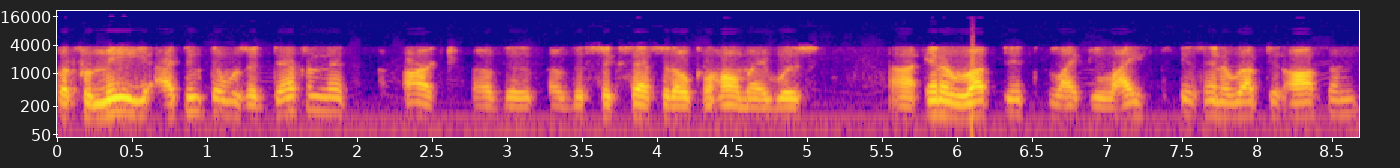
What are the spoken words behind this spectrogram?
But for me, I think there was a definite arc of the of the success at Oklahoma. It was uh, interrupted, like life is interrupted often.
